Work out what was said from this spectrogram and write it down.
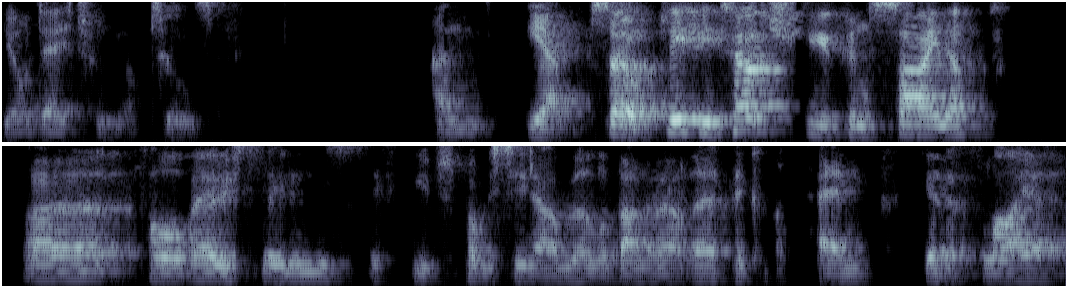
your data and your tools. And yeah, so keep in touch. You can sign up uh, for various things. If you've probably seen our roller banner out there, pick up a pen, get a flyer.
